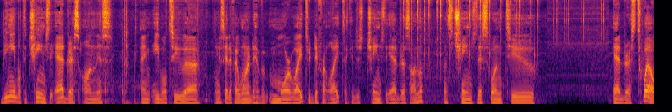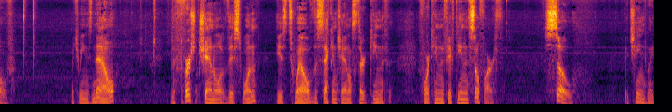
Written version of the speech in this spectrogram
being able to change the address on this I'm able to, uh, like I said, if I wanted to have more lights or different lights, I could just change the address on them. Let's change this one to address 12, which means now the first channel of this one is 12, the second channel is 13, 14 and 15, and so forth. So, if I change my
